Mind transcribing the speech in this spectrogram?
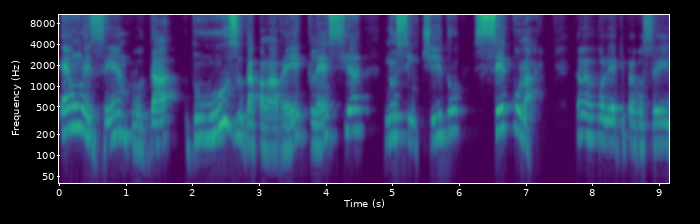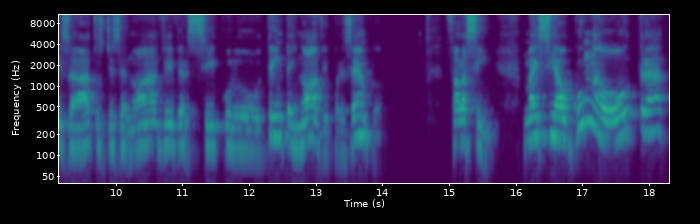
é um exemplo da, do uso da palavra eclésia no sentido secular. Então, eu vou ler aqui para vocês Atos 19, versículo 39, por exemplo. Fala assim: Mas se alguma outra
